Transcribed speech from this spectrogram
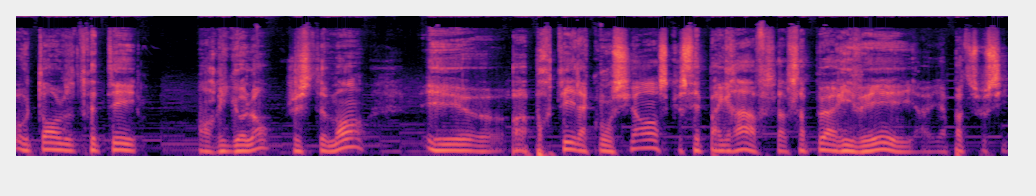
autant le traiter en rigolant justement et euh, apporter la conscience que c'est pas grave, ça, ça peut arriver, il n'y a, pas de souci.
